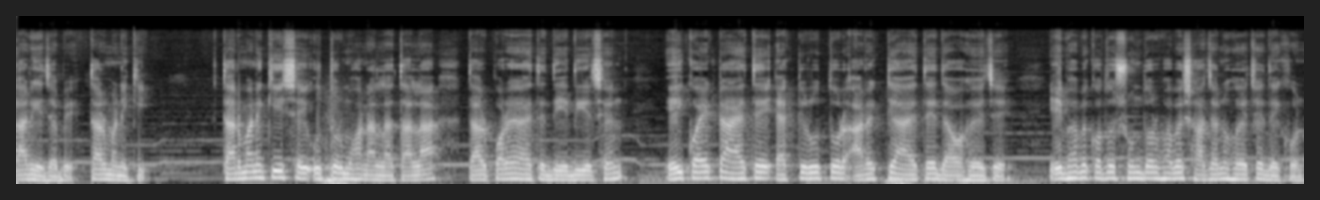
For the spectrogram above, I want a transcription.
দাঁড়িয়ে যাবে, তার মানে কি? তার মানে কি? সেই উত্তর মহান আল্লাহ তালা তারপরে আয়তে দিয়ে দিয়েছেন এই কয়েকটা আয়তে একটির উত্তর আরেকটি আয়তে দেওয়া হয়েছে। এইভাবে কত সুন্দরভাবে সাজানো হয়েছে দেখুন।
